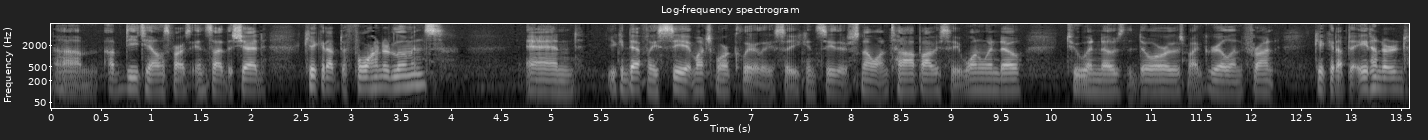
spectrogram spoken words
um, of detail as far as inside the shed. Kick it up to 400 lumens and you can definitely see it much more clearly. So you can see there's snow on top, obviously one window, two windows, the door, there's my grill in front. Kick it up to 800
